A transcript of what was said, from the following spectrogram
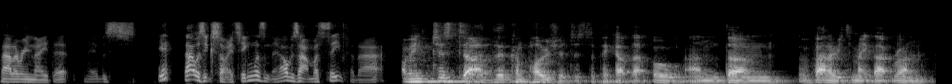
Valery made it. It was yeah, that was exciting, wasn't it? I was out of my seat for that. I mean, just uh, the composure just to pick up that ball and um, Valery to make that run.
